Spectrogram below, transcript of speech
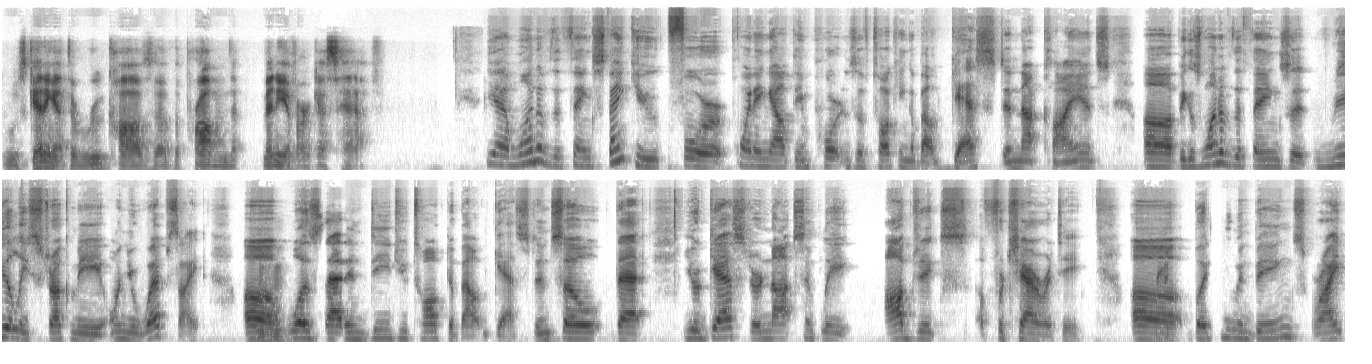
was getting at the root cause of the problem that many of our guests have. Yeah, one of the things, thank you for pointing out the importance of talking about guests and not clients, uh, because one of the things that really struck me on your website uh, hmm was that indeed you talked about guests. And so that your guests are not simply objects for charity, Right. uh, but human beings, right,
